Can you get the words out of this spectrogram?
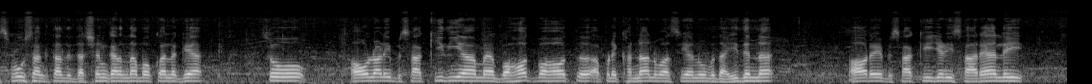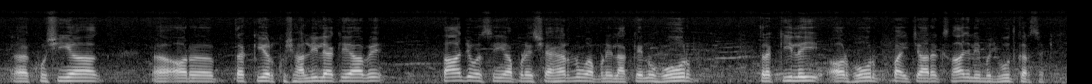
ਸਮੂਹ ਸੰਗਤਾਂ ਦੇ ਦਰਸ਼ਨ ਕਰਨ ਦਾ ਮੌਕਾ ਲੱਗਿਆ। ਸੋ ਆਉਣ ਵਾਲੀ ਵਿਸਾਖੀ ਦੀਆਂ ਮੈਂ ਬਹੁਤ ਬਹੁਤ ਆਪਣੇ ਖੰਨਾ ਨਿਵਾਸੀਆਂ ਨੂੰ ਵਧਾਈ ਦਿੰਦਾ ਔਰ ਇਹ ਵਿਸਾਖੀ ਜਿਹੜੀ ਸਾਰਿਆਂ ਲਈ ਖੁਸ਼ੀਆਂ ਔਰ ਤਰੱਕੀ ਔਰ ਖੁਸ਼ਹਾਲੀ ਲੈ ਕੇ ਆਵੇ, ਤਾਂ ਜੋ ਅਸੀਂ ਆਪਣੇ ਸ਼ਹਿਰ ਨੂੰ, ਆਪਣੇ ਇਲਾਕੇ ਨੂੰ ਹੋਰ ਤਰੱਕੀ ਲਈ ਔਰ ਹੋਰ ਭਾਈਚਾਰਕ ਸਾਂਝ ਲਈ ਮਜ਼ਬੂਤ ਕਰ ਸਕੀਏ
